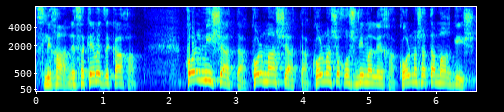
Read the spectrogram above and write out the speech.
סליחה, נסכם את זה ככה. כל מי שאתה, כל מה שאתה, כל מה שחושבים עליך, כל מה שאתה מרגיש,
